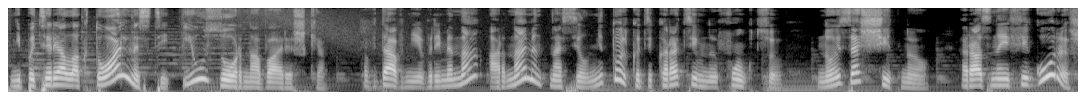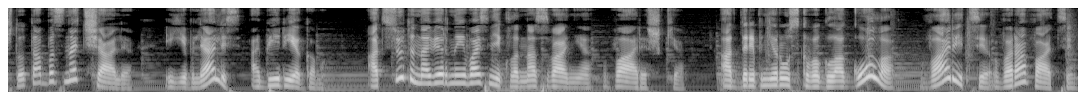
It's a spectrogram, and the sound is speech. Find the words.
Не потерял актуальности и узор на варежке. В давние времена орнамент носил не только декоративную функцию, но и защитную. Разные фигуры что-то обозначали – и являлись оберегом. Отсюда, наверное, и возникло название «варежки». От древнерусского глагола «варите» – «воровате»,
